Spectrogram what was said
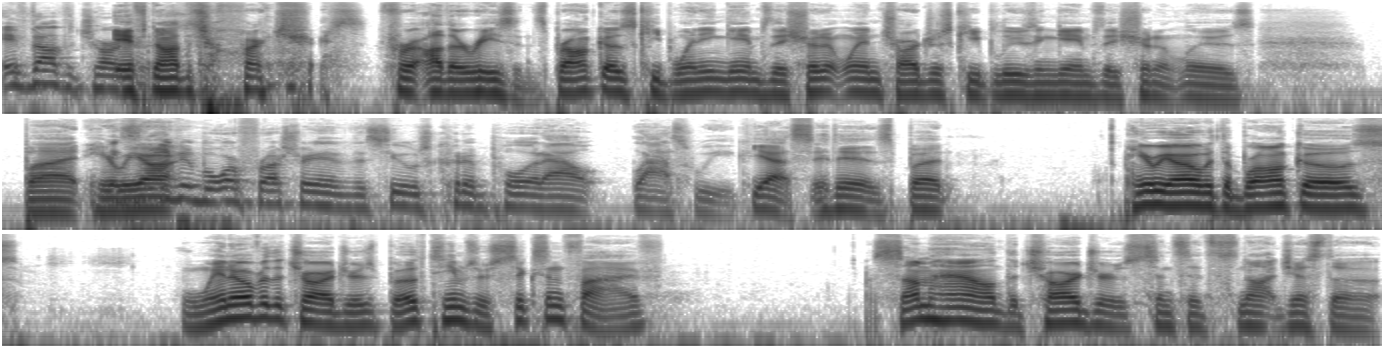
If not the Chargers. if not the Chargers for other reasons. Broncos keep winning games they shouldn't win. Chargers keep losing games they shouldn't lose. But here it's we are. even more frustrating that the Steelers couldn't pull it out last week. Yes, it is. But here we are with the Broncos win over the Chargers. Both teams are six and five. Somehow the Chargers, since it's not just a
